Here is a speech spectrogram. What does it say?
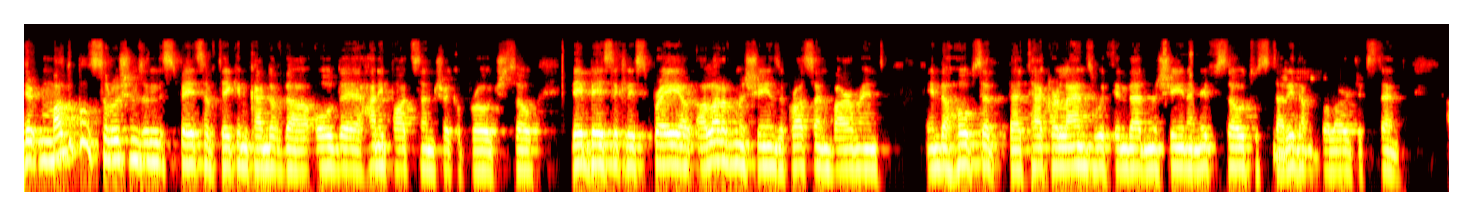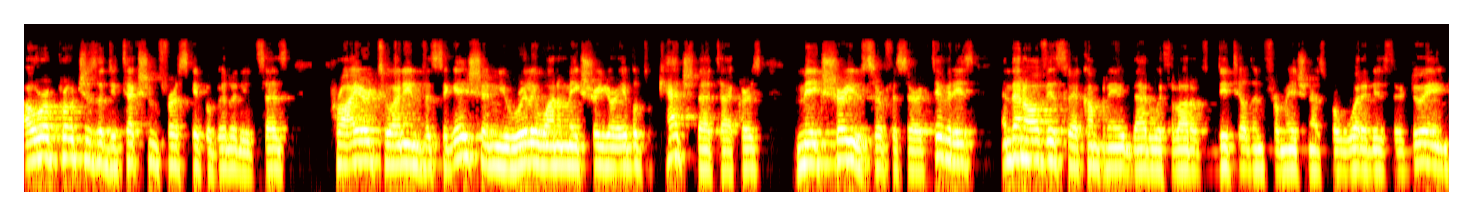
There, multiple solutions in this space have taken kind of the old uh, honeypot centric approach. So they basically spray a, a lot of machines across the environment in the hopes that the attacker lands within that machine, and if so, to study them mm-hmm. to a large extent. Our approach is a detection first capability. It says prior to any investigation, you really want to make sure you're able to catch the attackers, make sure you surface their activities, and then obviously accompany that with a lot of detailed information as for what it is they're doing,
